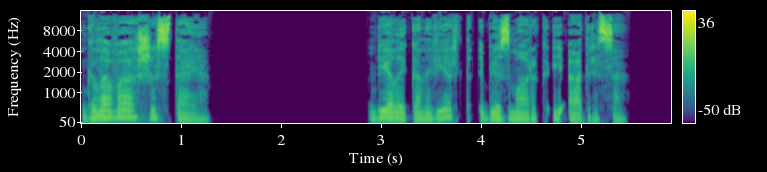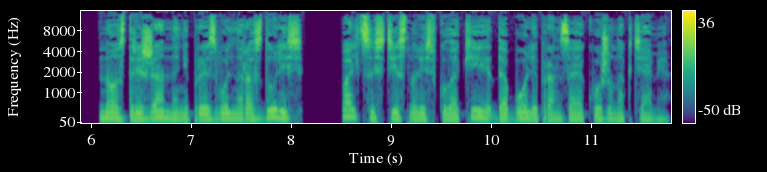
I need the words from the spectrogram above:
Глава шестая. Белый конверт без марок и адреса. Ноздри Жанны непроизвольно раздулись, пальцы стиснулись в кулаки, до боли пронзая кожу ногтями.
